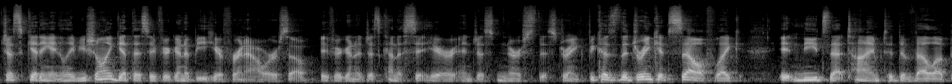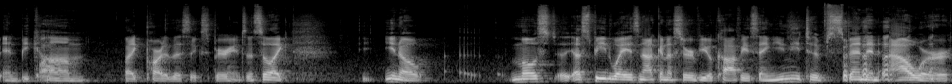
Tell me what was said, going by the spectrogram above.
just getting it and leave. You should only get this if you're going to be here for an hour or so. If you're going to just kind of sit here and just nurse this drink because the drink itself like it needs that time to develop and become like part of this experience. And so like you know most a speedway is not going to serve you a coffee saying you need to spend an hour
